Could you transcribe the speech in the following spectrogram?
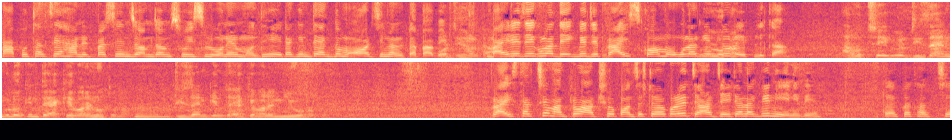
কাপড় থাকছে হান্ড্রেড পার্সেন্ট জমজম সুইস লোনের মধ্যে। এটা কিন্তু একদম অরিজিনালটা পাবে। বাইরে যেগুলো দেখবে যে প্রাইস কম ওগুলা কিন্তু রেপ্লিকা আর হচ্ছে এগুলো ডিজাইনগুলো কিন্তু একেবারে নতুন। ডিজাইন কিন্তু একেবারে নিউ হবে। প্রাইস থাকছে মাত্র আটশো পঞ্চাশ টাকা করে। যার যেটা লাগবে নিয়ে নিবে। তো একটা থাকছে।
